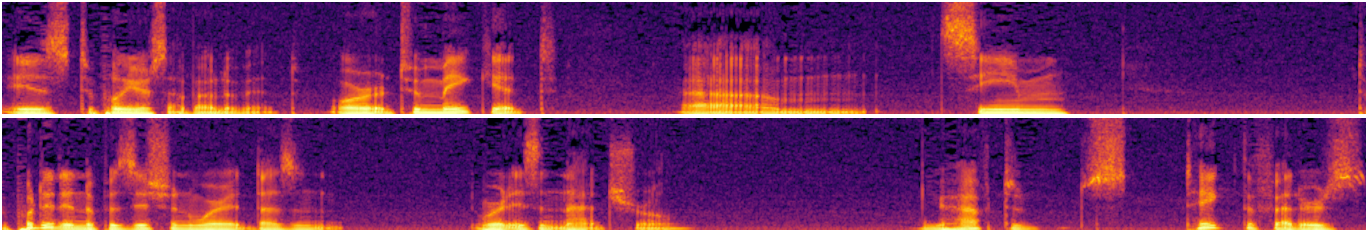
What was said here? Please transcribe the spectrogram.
is to pull yourself out of it, or to make it um, seem, to put it in a position where it doesn't, where it isn't natural. You have to take the fetters,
